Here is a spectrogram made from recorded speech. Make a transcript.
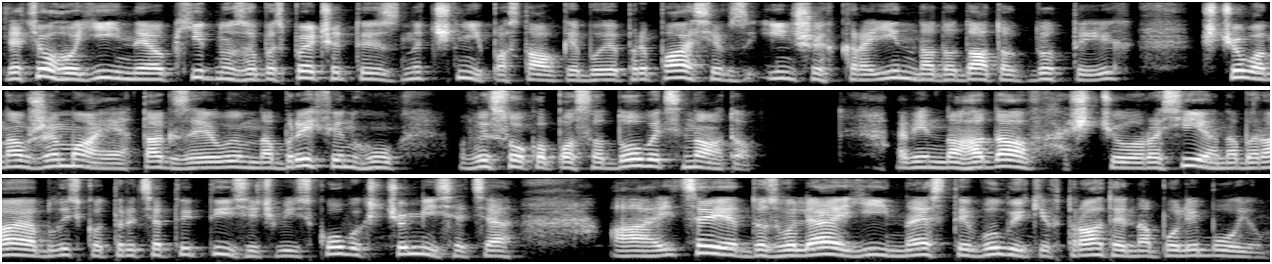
Для цього їй необхідно забезпечити значні поставки боєприпасів з інших країн на додаток до тих, що вона вже має, так заявив на брифінгу високопосадовець НАТО. А він нагадав, що Росія набирає близько 30 тисяч військових щомісяця, а і це дозволяє їй нести великі втрати на полі бою.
